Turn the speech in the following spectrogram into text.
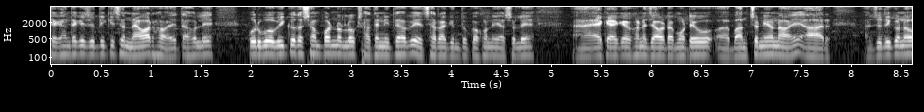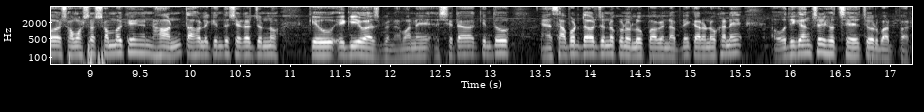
সেখান থেকে যদি কিছু নেওয়ার হয় তাহলে পূর্ব অভিজ্ঞতা সম্পন্ন লোক সাথে নিতে হবে। এছাড়া কিন্তু কখনোই আসলে একা একা ওখানে যাওয়াটা মোটেও বাঞ্ছনীয় নয়। আর যদি কোনো সমস্যার সম্মুখীন হন তাহলে কিন্তু সেটার জন্য কেউ এগিয়েও আসবে না। মানে সেটা কিন্তু সাপোর্ট দেওয়ার জন্য কোনো লোক পাবেন আপনি, কারণ ওখানে অধিকাংশই হচ্ছে চোর বাটপার।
